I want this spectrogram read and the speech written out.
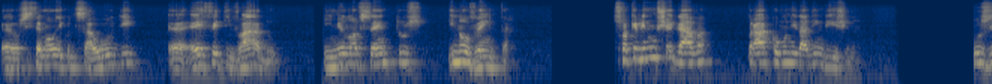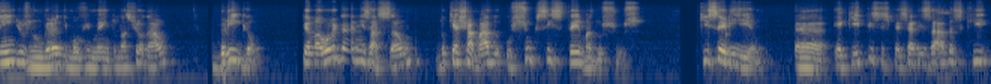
é, o Sistema Único de Saúde é, é efetivado em 1990. Só que ele não chegava para a comunidade indígena. Os índios, num grande movimento nacional, brigam pela organização do que é chamado o subsistema do SUS, que seriam uh, equipes especializadas que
